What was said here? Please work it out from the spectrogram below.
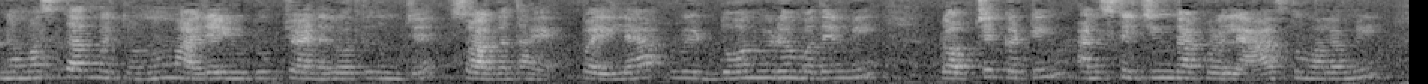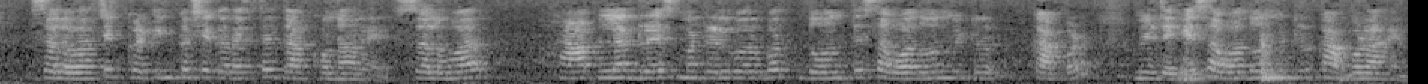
नमस्कार मित्रांनो माझ्या युट्यूब चॅनलवरती तुमचे स्वागत आहे. पहिल्या दोन व्हिडिओमध्ये मी टॉपचे कटिंग आणि स्टिचिंग दाखवलेले आज तुम्हाला मी सलवारचे कटिंग कसे करायचे ते दाखवणार आहे. सलवार हा आपला ड्रेस मटेरियल बरोबर दोन ते सव्वा दोन मीटर कापड मिळते. हे सव्वा दोन मीटर कापड आहे.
